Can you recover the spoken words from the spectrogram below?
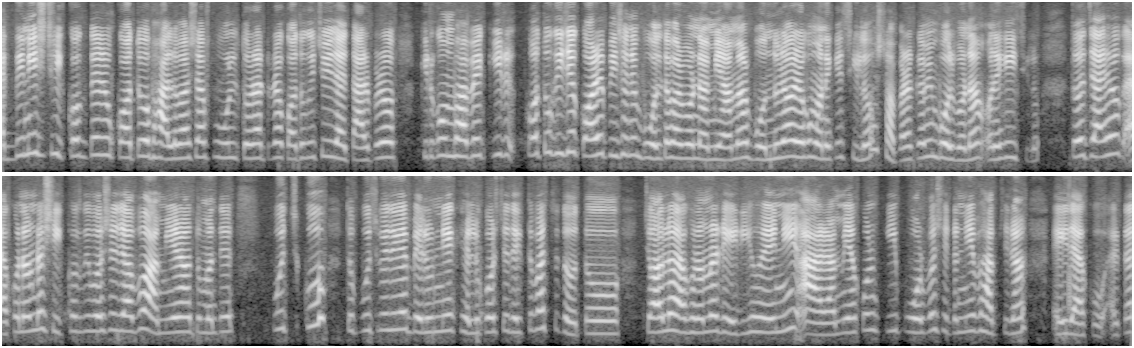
একদিনই শিক্ষকদের কত ভালোবাসা, ফুল তোরা টোরা কত কিছুই দেয়। তারপরেও কীরকমভাবে কী কত কী যে করে পিছনে বলতে পারব না আমি। আমার বন্ধুরাও এরকম অনেকে ছিল সবারকে আমি বলব না, অনেকেই ছিল। তো যাই হোক, এখন আমরা শিক্ষক দিবসে যাব। আমি আর তোমাদের পুচকু, তো পুচকু দিকে বেলুন নিয়ে খেলু করছে, দেখতে পাচ্ছ তো? তো চলো, এখন আমরা রেডি হয়ে নিই। আর আমি এখন কি পরবো সেটা নিয়ে ভাবছিলাম। এই দেখো, একটা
